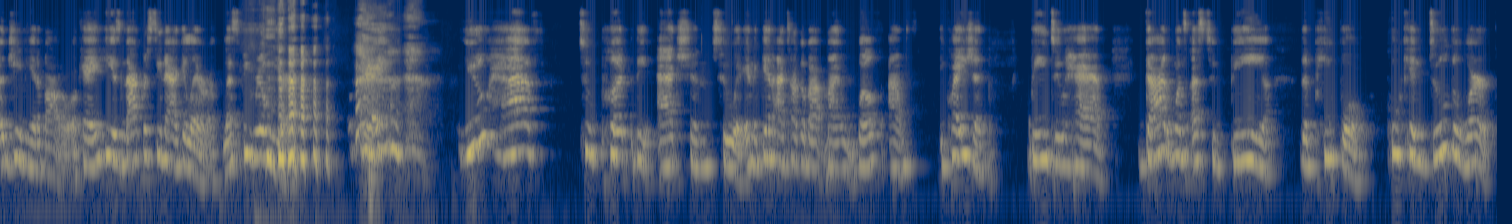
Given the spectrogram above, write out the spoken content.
a genie in a bottle, okay? He is not Christina Aguilera. Let's be real here. okay? You have to put the action to it. And again, I talk about my wealth um, equation be, do, have. God wants us to be the people who can do the work.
